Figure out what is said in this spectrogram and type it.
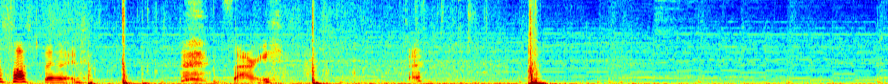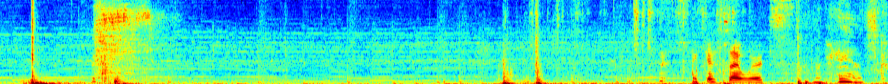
I popped the hood. Sorry. I guess that works. My pants.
